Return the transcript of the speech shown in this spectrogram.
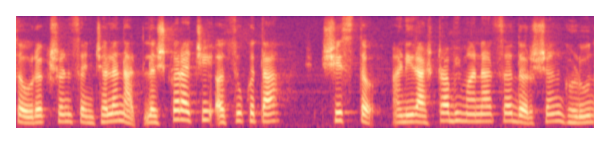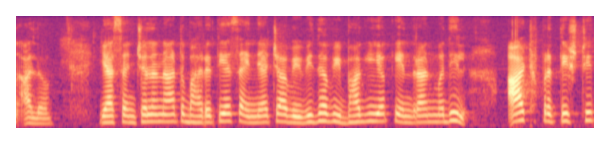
संरक्षण संचलनात लष्कराची अचूकता शिस्त आणि राष्ट्राभिमानाचं दर्शन घडून आलं. या संचलनात भारतीय सैन्याच्या विविध विभागीय केंद्रांमधील आठ प्रतिष्ठित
